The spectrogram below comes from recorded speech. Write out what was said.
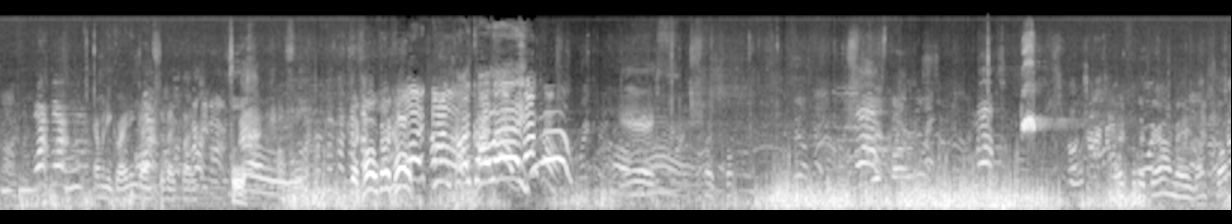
How many grading games do they play? Four. Oh, go Cole, go Cole! Go, Coley! Yes. Go for the ground, man. Don't stop.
